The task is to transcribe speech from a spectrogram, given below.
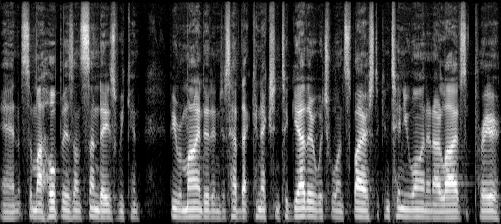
And so, my hope is on Sundays we can be reminded and just have that connection together, which will inspire us to continue on in our lives of prayer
